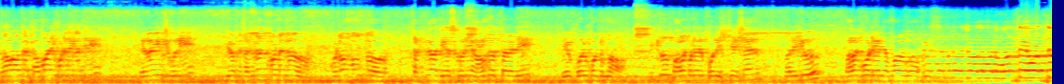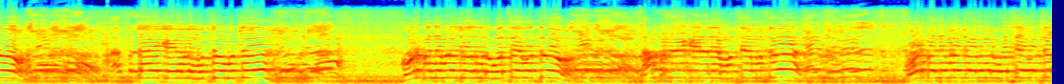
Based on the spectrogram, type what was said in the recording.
తర్వాత కబడ్డీ పోటీలు కానీ నిర్వహించుకొని ఈ యొక్క సంక్రాంతి పండుగను కుటుంబంతో చక్కగా చేసుకొని ఆనందిస్తారని మేము కోరుకుంటున్నాం. ఇట్లు పాలకోడేరు పోలీస్ స్టేషన్ మరియు పాలకోడేరు ఎంఆర్ఓ ఆఫీస్. జోదములు వద్దే వద్దు. సాంప్రదాయ క్రీడలు ముద్దు ముద్దు. కోడి పందెములు జోదములు వద్దే వద్దు. సాంప్రదాయ క్రీడలే ముద్దే ముద్దు. కోడి పందెములు జోదములు వద్దే వద్దు.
